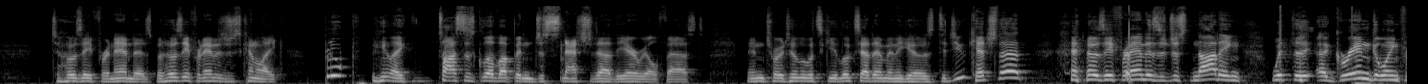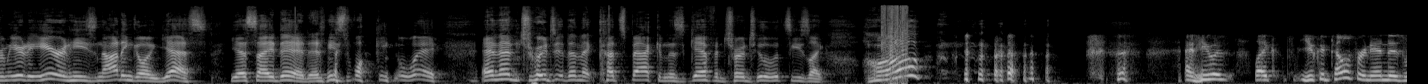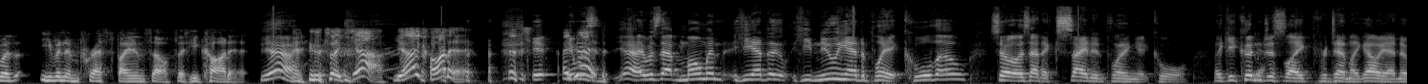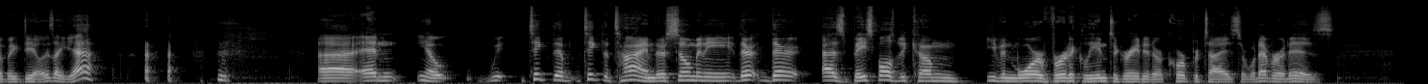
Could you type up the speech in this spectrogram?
to Jose Fernandez, but Jose Fernandez just kind of like bloop. He like tossed his glove up and just snatched it out of the air real fast. And Troy Tulowitzki looks at him and he goes, "Did you catch that?" And Jose Fernandez is just nodding with the, a grin going from ear to ear, and he's nodding, going, "Yes, yes, I did." And he's walking away. And then Troy, then that cuts back in this gif, and Troy Tulowitzki's like, "Huh?" and he was like you could tell Fernandez was even impressed by himself that he caught it. Yeah, and he was like, "Yeah, yeah, I caught it. it I it did." Was, yeah, it was that moment he had to. He knew he had to play it cool though, so it was that excited playing it cool. Like he couldn't yeah. just like pretend like, "Oh yeah, no big deal." He's like, "Yeah." uh, and you know, we take the take the time. There's so many there there as baseball's become even more vertically integrated or corporatized or whatever it is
